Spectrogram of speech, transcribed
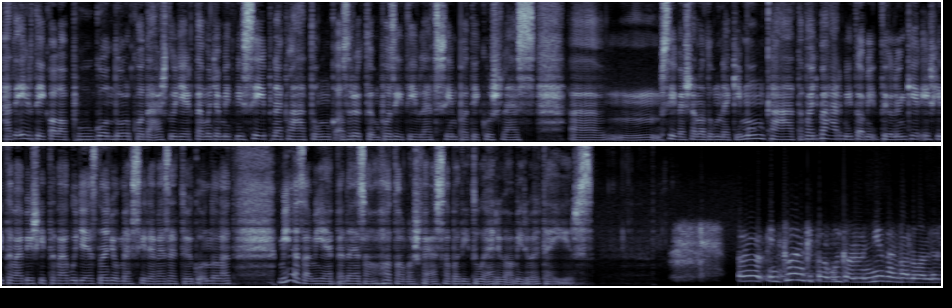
hát értékalapú gondolkodást, úgy értem, hogy amit mi szépnek látunk, az rögtön pozitív lett, szimpatikus lesz, szívesen adunk neki munkát, vagy bármit, amit tőlünk kér, és így tovább, és így tovább. Ugye ez nagyon messzire vezető gondolat. Mi az, ami ebben ez a hatalmas felszabadító erő, amiről te írsz? Én tulajdonképpen úgy gondolom, nyilvánvalóan ez,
